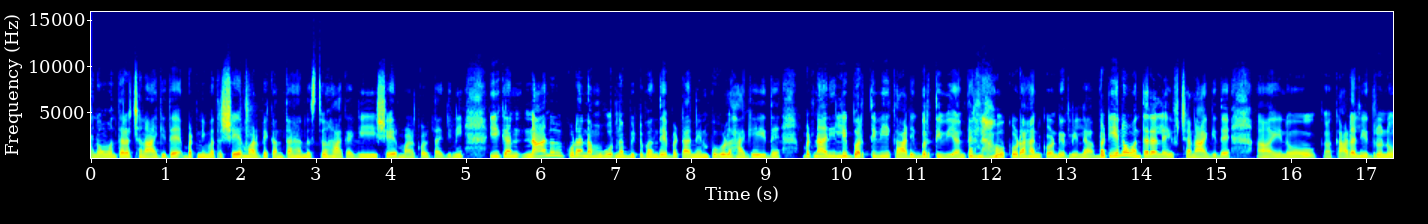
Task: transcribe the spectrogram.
ಏನೋ ಒಂಥರ ಚೆನ್ನಾಗಿದೆ, ಬಟ್ ನಿಮ್ಮ ಹತ್ರ ಶೇರ್ ಮಾಡಬೇಕಂತ ಅನ್ನಿಸ್ತು. ಹಾಗಾಗಿ ಶೇರ್ ಮಾಡ್ಕೊಳ್ತಾ ಇದ್ದೀನಿ. ಈಗ ನಾನು ಕೂಡ ನಮ್ಮ ಊರನ್ನ ಬಿಟ್ಟು ಬಂದೆ, ಬಟ್ ಆ ನೆನಪುಗಳು ಹಾಗೇ ಇದೆ. ಬಟ್ ನಾನು ಇಲ್ಲಿ ಬರ್ತೀವಿ, ಕಾಡಿಗೆ ಬರ್ತೀವಿ ಅಂತ ನಾವು ಕೂಡ ಅಂದ್ಕೊಂಡಿರಲಿಲ್ಲ ಬಟ್ ಏನೋ ಒಂಥರ ಲೈಫ್ ಚೆನ್ನಾಗಿದೆ. ಏನು ಕಾಡಲ್ಲಿ ಇದ್ರೂ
